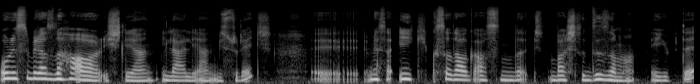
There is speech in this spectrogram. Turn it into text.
Orası biraz daha ağır işleyen, ilerleyen bir süreç. Ee, mesela ilk kısa dalga aslında başladığı zaman Eyüp'te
